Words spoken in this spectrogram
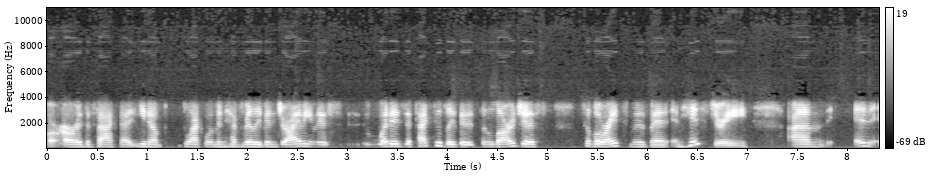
or, or the fact that you know black women have really been driving this what is effectively the, the largest civil rights movement in history. Um, and,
